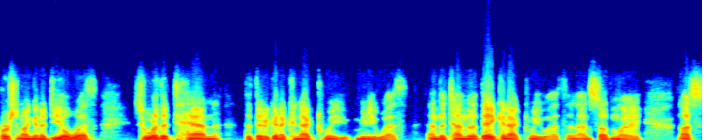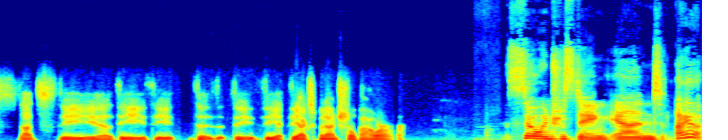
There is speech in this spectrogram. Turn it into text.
person I'm going to deal with, it's who are the 10 that they're going to connect me, me with and the 10 that they connect me with and then suddenly that's that's the uh, the, the, the the the the exponential power so interesting. And i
